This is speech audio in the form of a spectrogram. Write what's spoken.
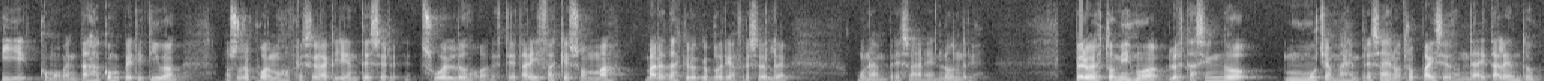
y como ventaja competitiva, nosotros podemos ofrecer a clientes sueldos, este, tarifas que son más baratas que lo que podría ofrecerle una empresa en Londres. Pero esto mismo lo está haciendo muchas más empresas en otros países donde hay talento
